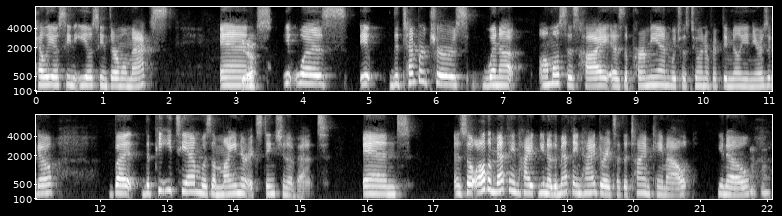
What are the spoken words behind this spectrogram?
Paleocene Eocene thermal max, and it was it the temperatures went up almost as high as the Permian, which was 250 million years ago. But the PETM was a minor extinction event, and and so all the methane you know the methane hydrates at the time came out, you know, Mhm.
